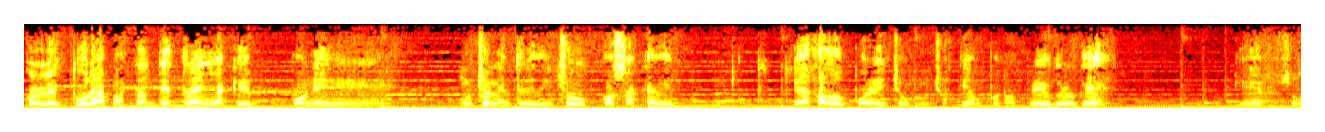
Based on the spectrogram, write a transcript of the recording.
con lecturas bastante extrañas que ponen mucho en entredicho cosas que, había, que ha dado por hecho mucho tiempo, ¿no? Pero yo creo que, que son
